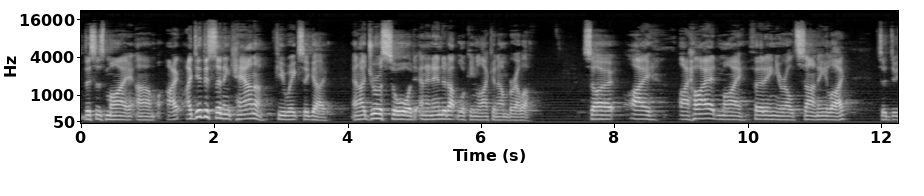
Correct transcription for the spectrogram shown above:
This is my, um, I, I did this at an encounter a few weeks ago and I drew a sword and it ended up looking like an umbrella. So I, I hired my 13 year old son, Eli, to do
